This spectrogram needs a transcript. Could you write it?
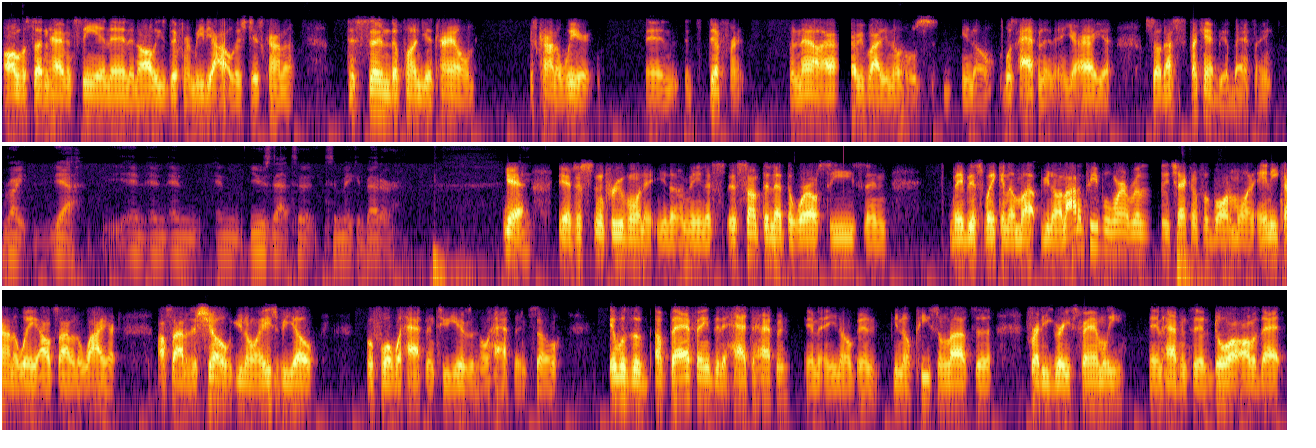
all of a sudden having CNN and all these different media outlets just kind of descend upon your town, it's kind of weird, and it's different. But now everybody knows, you know, what's happening in your area, so that's that can't be a bad thing. Right. Yeah. And and and and use that to to make it better. Yeah, yeah, just improve on it. You know what I mean? It's it's something that the world sees, and maybe it's waking them up. You know, a lot of people weren't really checking for Baltimore in any kind of way outside of the wire, outside of the show. You know, HBO before what happened two years ago happened. So it was a, a bad thing that it had to happen, and, and you know, and you know, peace and love to Freddie Gray's family and having to endure all of that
